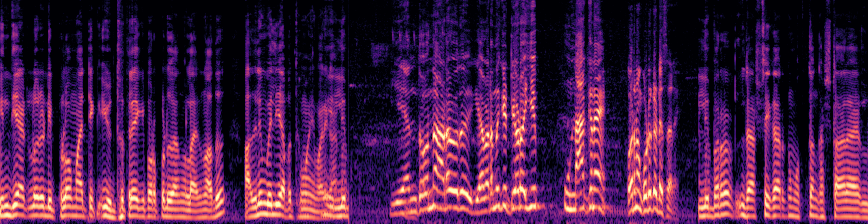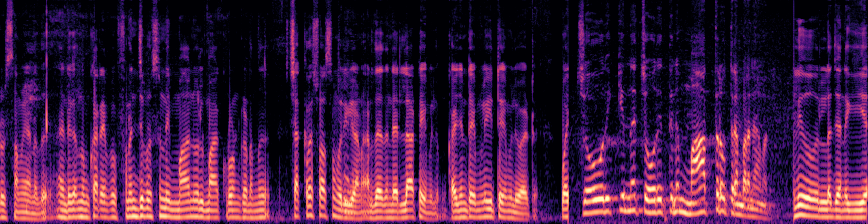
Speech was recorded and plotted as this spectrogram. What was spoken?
ഇന്ത്യ ആയിട്ടുള്ള ഒരു ഡിപ്ലോമാറ്റിക് യുദ്ധത്തിലേക്ക് പുറപ്പെടുക എന്നുള്ളതായിരുന്നു. അത് അതിലും വലിയ അബദ്ധമായി മാറി. എന്തോന്നാടോ ഇത്? എവിടെ നിന്ന് കിട്ടിയോടോ ഈ ഉണ്ടാക്കണേ? ഒരെണ്ണം കൊടുക്കട്ടെ സാറേ. ലിബറൽ രാഷ്ട്രീയക്കാർക്ക് മൊത്തം കഷ്ടകാലമായിട്ടുള്ള ഒരു സമയമാണിത്. അതിന്റെ നമുക്കറിയാം ഇപ്പോൾ ഫ്രഞ്ച് പ്രസിഡന്റ് ഇമ്മാനുവൽ മാക്രോൺ കടന്ന് ചക്രശ്വാസം വരികയാണ് അദ്ദേഹത്തിന്റെ എല്ലാ ടൈമിലും. കഴിഞ്ഞ ടൈമിലും ഈ ടൈമിലുമായിട്ട്. ചോദിക്കുന്ന ചോദ്യത്തിന് മാത്രം ഉത്തരം പറഞ്ഞാൽ മതി. വലിയ തോതിലുള്ള ജനകീയ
